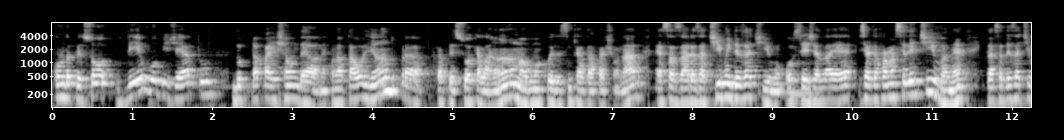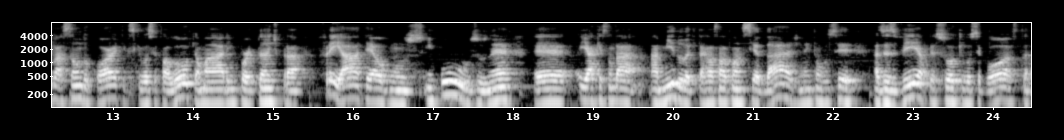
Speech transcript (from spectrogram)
quando a pessoa vê o objeto do- da paixão dela, né? Quando ela está olhando para a pessoa que ela ama, alguma coisa assim que ela está apaixonada, essas áreas ativam e desativam, ou seja, ela é de certa forma seletiva, né? Então essa desativação do córtex que você falou, que é uma área importante para frear até alguns impulsos, né? É, e a questão da amígdala que está relacionada com a ansiedade, né? Então você às vezes vê a pessoa que você gosta,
